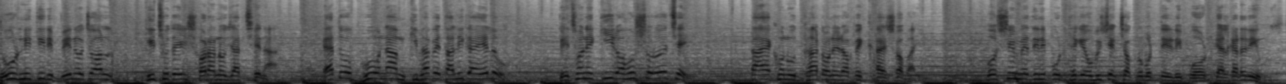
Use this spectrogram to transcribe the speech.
দুর্নীতির বেনচল কিছুতেই সরানো যাচ্ছে না। এত ভুয়ো নাম কীভাবে তালিকায় এলো? পেছনে কি রহস্য রয়েছে? তা এখন উদ্ঘাটনের অপেক্ষায় সবাই। পশ্চিম মেদিনীপুর থেকে অভিষেক চক্রবর্তীর রিপোর্ট, ক্যালকাটা নিউজ।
